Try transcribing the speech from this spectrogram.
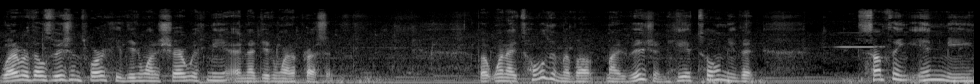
Whatever those visions were, he didn't want to share with me, and I didn't want to press it. But when I told him about my vision, he had told me that something in me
